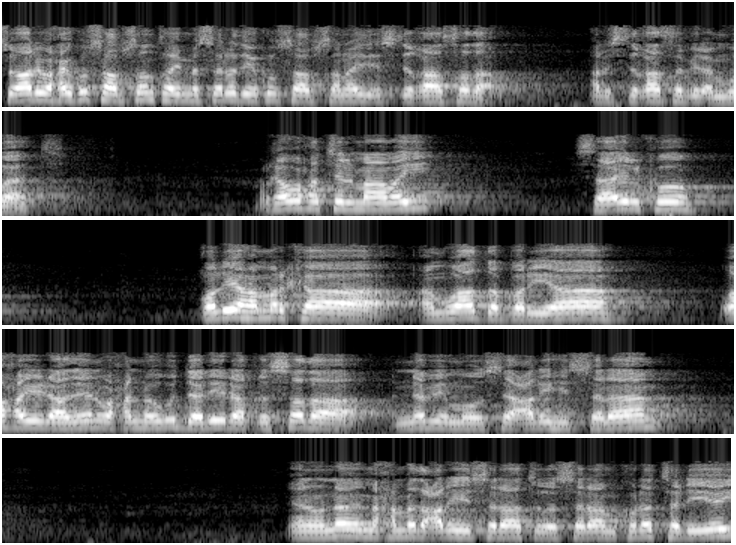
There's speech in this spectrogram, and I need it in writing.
Su'aali waxay ku saabsan tahay masaladii ku saabsanayd istiqaasada alistiqaasa bilamwaat. Marka wuxuu tilmaamay saa'ilku qolyaha markaa amwaadda baryaa waxay yidhaahdeen waxaa noogu daliila qisada nebi muuse calayhi asalaam inuu nebi maxamed calayhi salaatu wasalaam kula taliyey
